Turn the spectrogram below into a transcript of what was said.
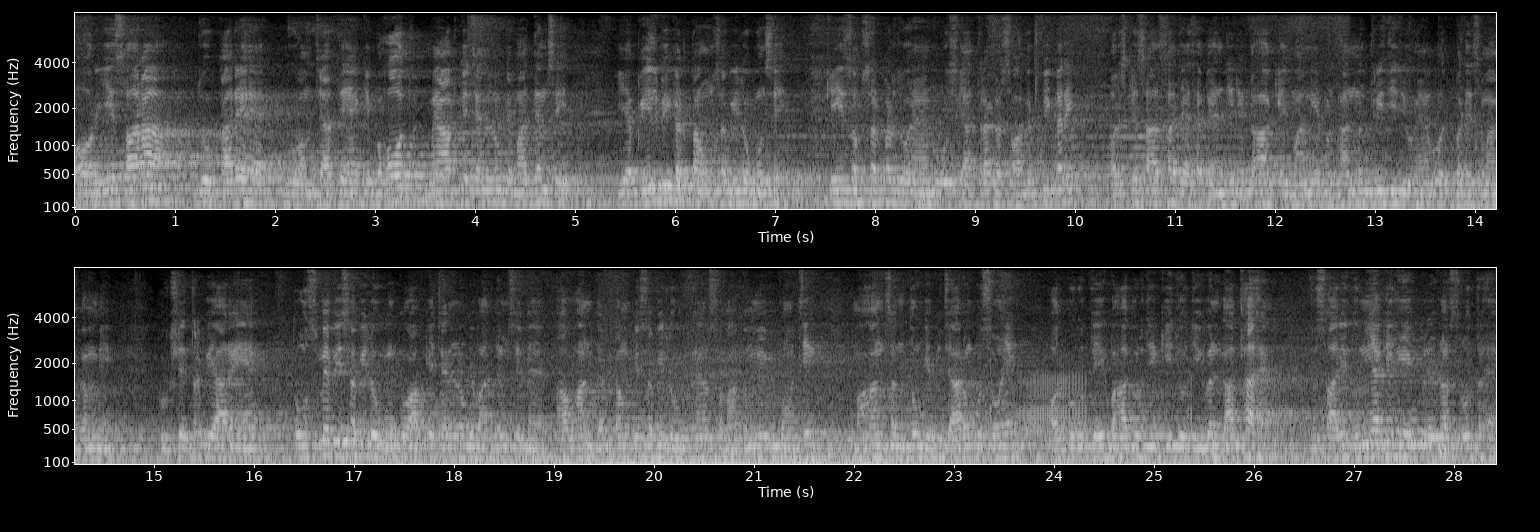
और ये सारा जो कार्य है, वो हम चाहते हैं कि बहुत, मैं आपके चैनलों के माध्यम से ये अपील भी करता हूँ सभी लोगों से कि इस अवसर पर जो है वो उस यात्रा का स्वागत भी करें। और इसके साथ साथ जैसा बहन जी ने कहा कि माननीय प्रधानमंत्री जी जो हैं, वो बड़े समागम में कुरुक्षेत्र भी आ रहे हैं तो उसमें भी सभी लोगों को आपके चैनलों के माध्यम से मैं आह्वान करता हूँ कि सभी लोग हैं समागम में भी पहुँचें, महान संतों के विचारों को सुनें और गुरु तेग बहादुर जी की जो जीवन गाथा है, जो सारी दुनिया के लिए एक प्रेरणा स्रोत है,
